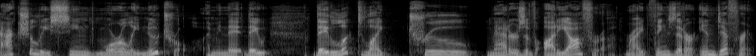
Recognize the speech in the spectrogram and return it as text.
actually seemed morally neutral. I mean, they, they, they looked like true matters of adiaphora, right? Things that are indifferent.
